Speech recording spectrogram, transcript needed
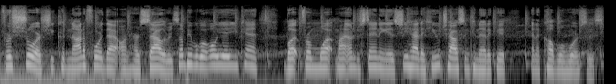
for sure she could not afford that on her salary. Some people go, "Oh yeah, you can," but from what my understanding is, she had a huge house in Connecticut and a couple of horses.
